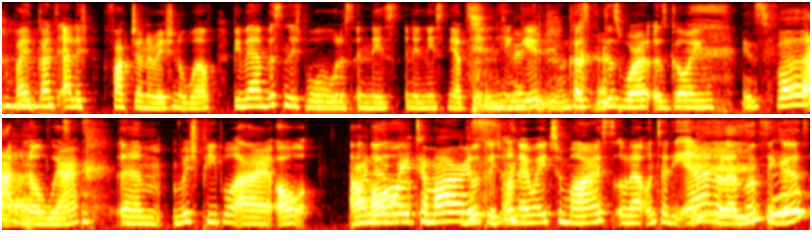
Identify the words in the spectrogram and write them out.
Mhm. Weil ganz ehrlich, fuck generational wealth. Wir werden wissen nicht, wo, das in, nächst, in den nächsten Jahrzehnten hingeht, because this world is going, It's fun. I don't know where. Um, rich people are all On their way to Mars. Wirklich, on their way to Mars oder unter die Erde oder sonstiges.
